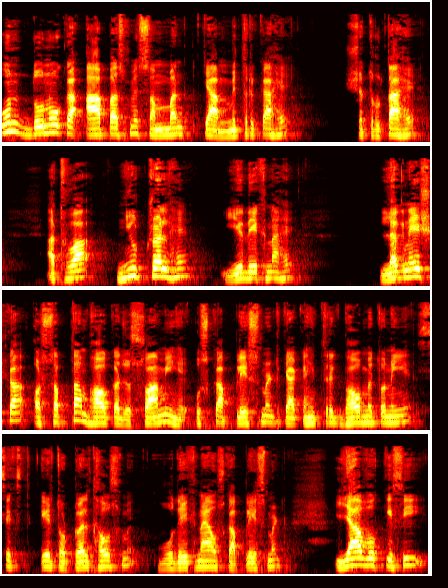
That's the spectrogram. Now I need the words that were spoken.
उन दोनों का आपस में संबंध क्या मित्र का है? शत्रुता है अथवा न्यूट्रल है? ये देखना है। लग्नेश का और सप्तम भाव का जो स्वामी है, उसका प्लेसमेंट क्या कहीं त्रिक भाव में तो नहीं है? सिक्स एट्थ और ट्वेल्थ हाउस में वो देखना है उसका प्लेसमेंट या वो किसी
